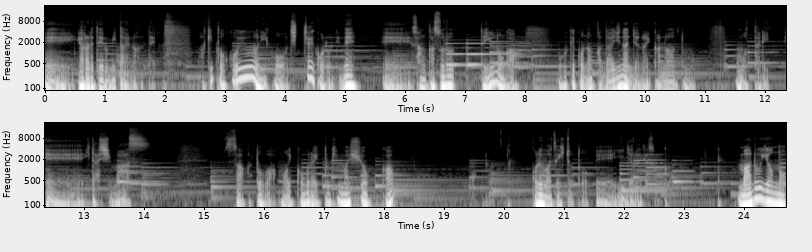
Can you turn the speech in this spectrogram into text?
えー、やられているみたいなんで、きっとこういうのにこうちっちゃい頃にね、えー、参加するっていうのが僕結構なんか大事なんじゃないかなとも思ったり、えー、いたします。さあ、あとはもう一個ぐらい言っときましょうか。これはぜひちょっと、えー、いいんじゃないでしょうか。丸夜の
